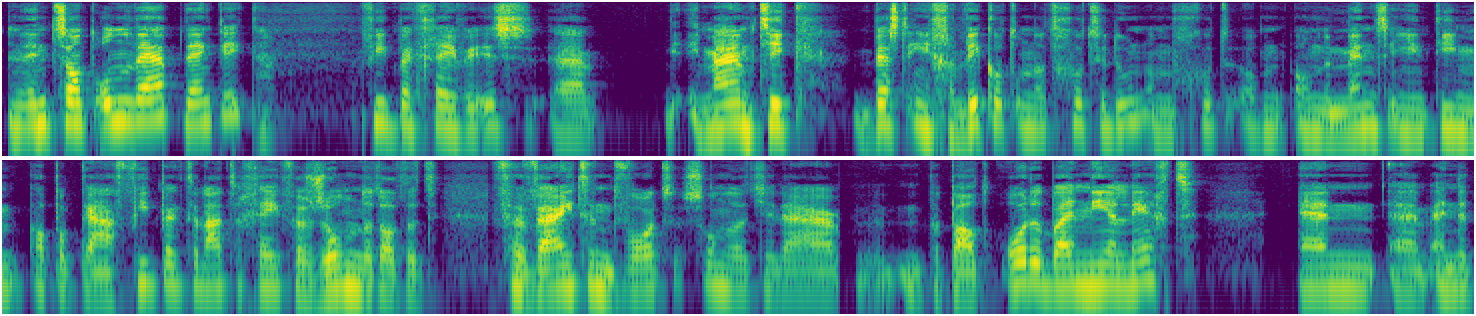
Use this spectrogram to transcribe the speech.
een interessant onderwerp, denk ik. Feedback geven is, uh, in mijn optiek best ingewikkeld om dat goed te doen. Om, goed, om, om de mensen in je team op elkaar feedback te laten geven. Zonder dat het verwijtend wordt. Zonder dat je daar een bepaald oordeel bij neerlegt. En, um, en de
